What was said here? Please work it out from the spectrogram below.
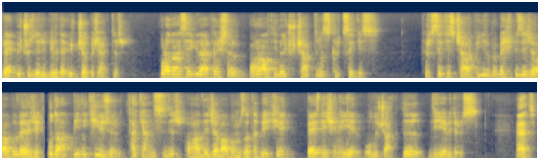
ve 3 üzeri 1 de 3 yapacaktır. Buradan sevgili arkadaşlarım 16 ile 3'ü çarptınız 48. 48 çarpı 25 bize cevabı verecek. Bu da 1200'ün ta kendisidir. O halde cevabımız da tabii ki B seçeneği olacaktı diyebiliriz. Evet.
